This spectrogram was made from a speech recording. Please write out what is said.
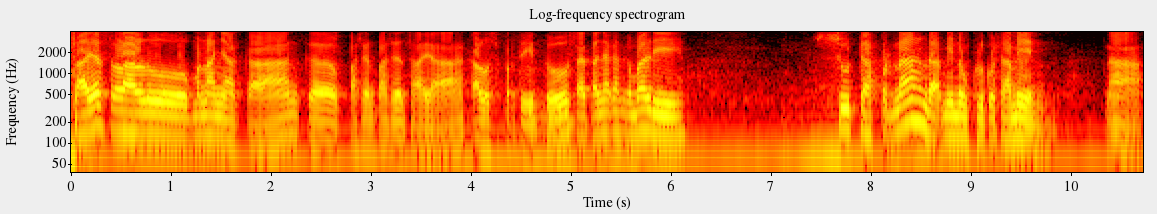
saya selalu menanyakan ke pasien-pasien saya, kalau seperti itu, saya tanyakan kembali, sudah pernah tidak minum glukosamin? Nah,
